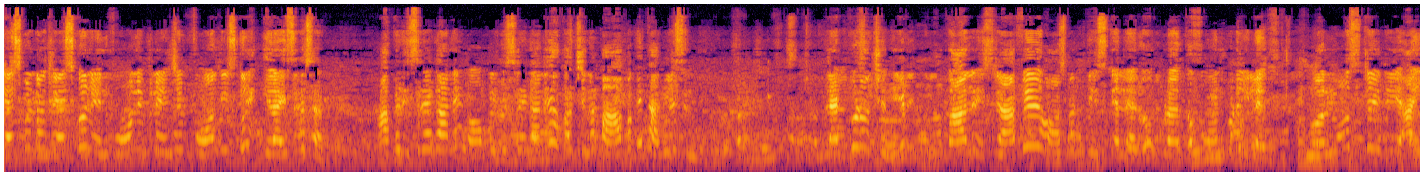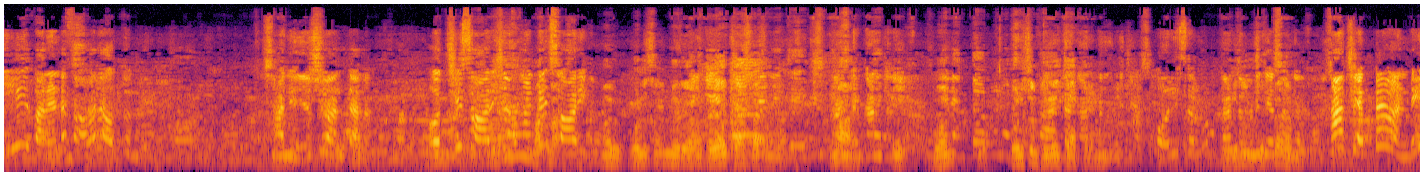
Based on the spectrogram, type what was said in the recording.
చేసుకుంటా చేసుకో నేను ఫోన్ ఇప్పుడు ఏం చెప్పి ఫోన్ తీసుకుని ఇలా ఇసిరేశారు. అక్కడ ఇసిరేగానే లోపలికి ఇసిరేగానే ఒక చిన్న పాపకి తగిలేసింది. బ్లడ్ కూడా వచ్చింది. వాళ్ళు స్టాఫ్ హాస్పిటల్ తీసుకెళ్ళారు. ఇప్పుడు ఫోన్ కూడా ఇవ్వలేదు. ఆల్మోస్ట్ ఇది అయ్యి వన్ అండ్ హాఫ్ అవర్ అవుతుంది. అది ఇష్యూ అంతా వచ్చి సారీ చెప్పమంటే సారీ. మరి పోలీసులు మీరు ఏమైనా ఫిర్యాదు పోలీసులు ఫిర్యాదు పోలీసులు చెప్పామండి.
